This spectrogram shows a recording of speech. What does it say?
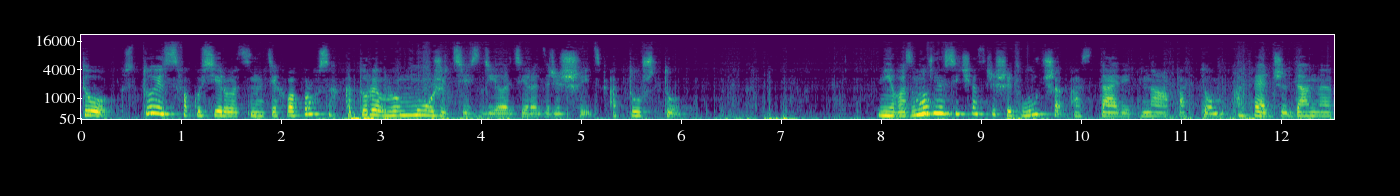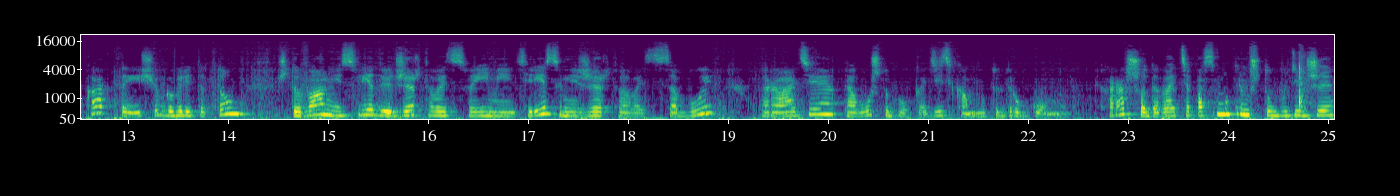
то стоит сфокусироваться на тех вопросах, которые вы можете сделать и разрешить. А то, что невозможно сейчас решить, лучше оставить на потом. Опять же, данная карта еще говорит о том, что вам не следует жертвовать своими интересами, жертвовать собой ради того, чтобы угодить кому-то другому. Хорошо, давайте посмотрим, что будет же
